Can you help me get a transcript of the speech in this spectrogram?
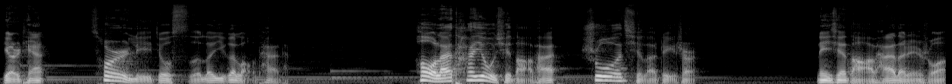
第二天，村里就死了一个老太太。后来他又去打牌，说起了这事儿。那些打牌的人说。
